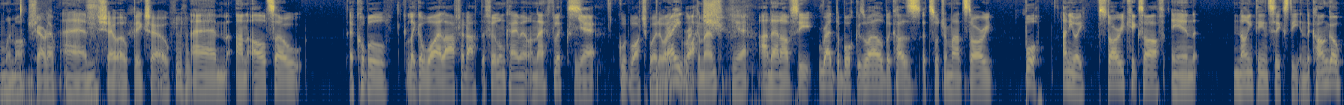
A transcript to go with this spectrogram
my mom. Shout out. Um, shout out, big shout out. um, and also a couple like a while after that, the film came out on Netflix. Yeah. good watch by the way. Great watch. recommend. Yeah. and then obviously read the book as well because it's such a mad story. But anyway, story kicks off in 1960 in the Congo.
